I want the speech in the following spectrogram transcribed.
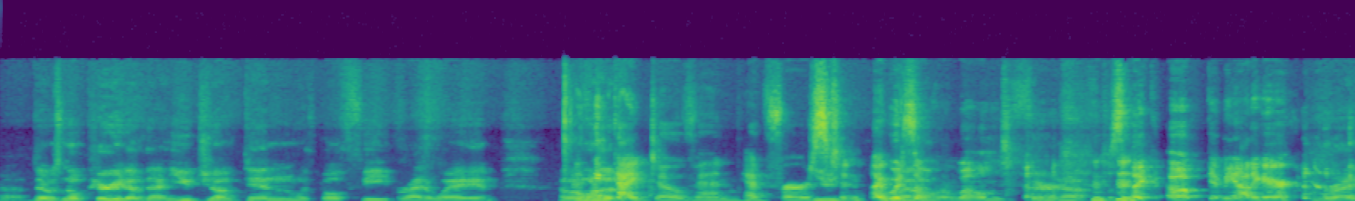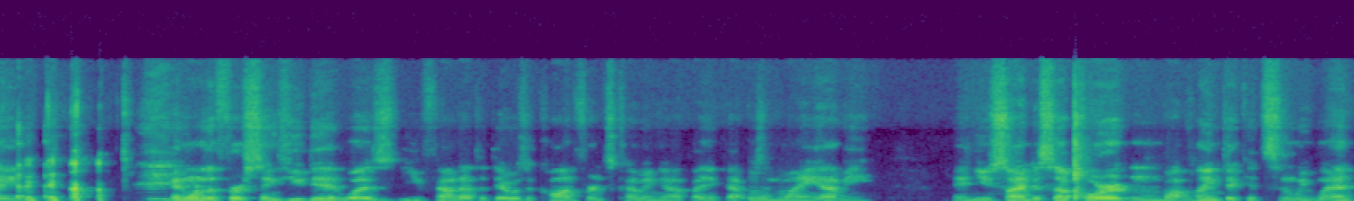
Uh, there was no period of that. You jumped in with both feet right away, and I I mean, one think the I dove in head first You- and I was well- overwhelmed. fair enough, I was like, oh, get me out of here. right? And one of the first things you did was you found out that there was a conference coming up. I think that was in Mhm. Miami, and you signed us up for it and bought Mhm. plane tickets, and we went,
